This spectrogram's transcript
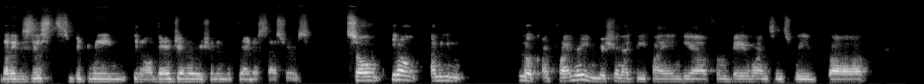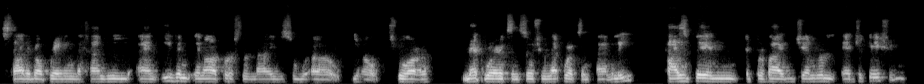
that exists between, you know, their generation and the predecessors. So, you know, I mean, look, our primary mission at DeFi India from day one since we've uh, started operating the handle and even in our personal lives, uh, you know, through our networks and social networks and family has been to provide general education,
